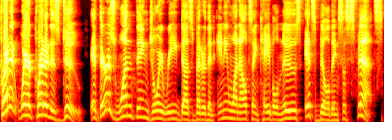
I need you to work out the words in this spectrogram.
Credit where credit is due. If there is one thing Joy Reid does better than anyone else in cable news, it's building suspense.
